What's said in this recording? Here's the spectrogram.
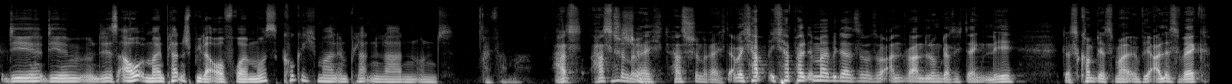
die, die, das, meinen Plattenspieler aufräumen muss, gucke ich mal in den Plattenladen und einfach mal. Hast, hast schon schön. recht, hast schon recht. Aber ich habe ich hab halt immer wieder so, so Anwandlungen, dass ich denke, nee, das kommt jetzt mal irgendwie alles weg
